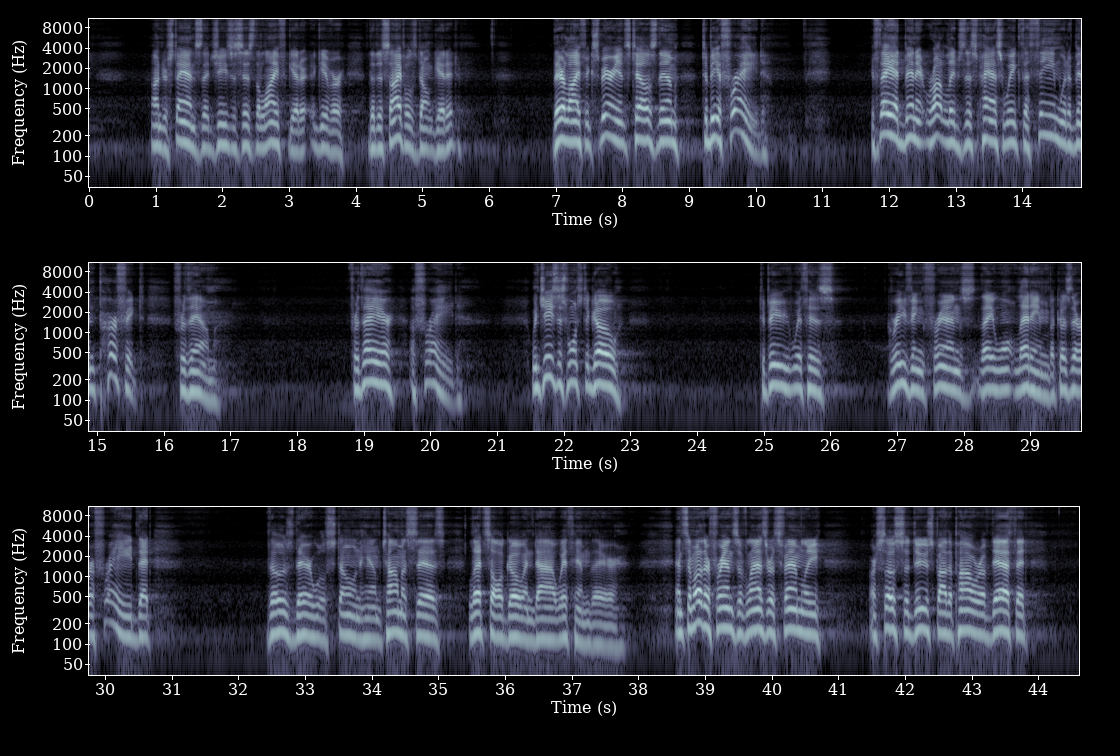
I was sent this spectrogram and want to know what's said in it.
understands that Jesus is the life giver. The disciples don't get it. Their life experience tells them to be afraid. If they had been at Rutledge this past week, the theme would have been perfect for them. For they're afraid. When Jesus wants to go to be with his grieving friends, they won't let him because they're afraid that those there will stone him. Thomas says, Let's all go and die with him there. And some other friends of Lazarus' family are so seduced by the power of death that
